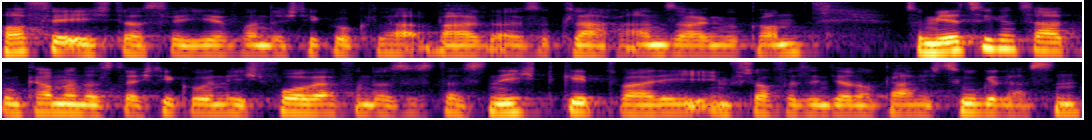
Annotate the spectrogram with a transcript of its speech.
hoffe ich, dass wir hier von der STIKO klar, bald also klare Ansagen bekommen. Zum jetzigen Zeitpunkt kann man das STIKO nicht vorwerfen, dass es das nicht gibt, weil die Impfstoffe sind ja noch gar nicht zugelassen.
